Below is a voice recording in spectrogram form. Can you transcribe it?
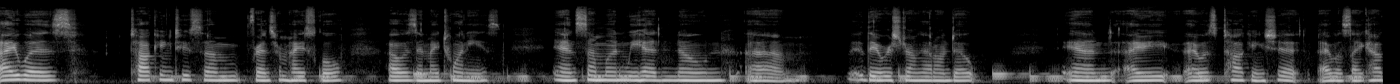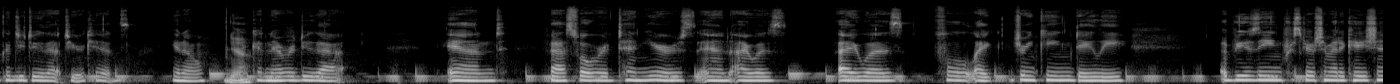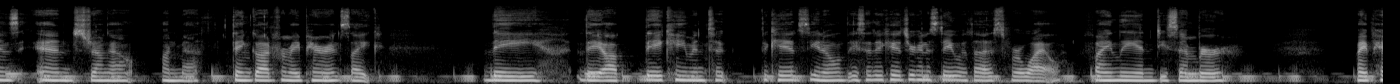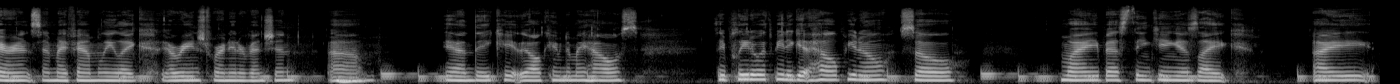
I was talking to some friends from high school. I was in my 20s, and someone we had known, um, they were strung out on dope. And I, I was talking shit. I was like, "How could you do that to your kids?" You know, Yeah. I could never do that. And fast forward 10 years, and I was, I was full like drinking daily, abusing prescription medications, and strung out on meth. Thank God for my parents. Like they, they op- they came and took the kids. You know, they said the kids are to stay with us for a while. Finally, in December, my parents and my family like arranged for an intervention. Um, and they came, they all came to my house. They pleaded with me to get help, you know. So my best thinking is like I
